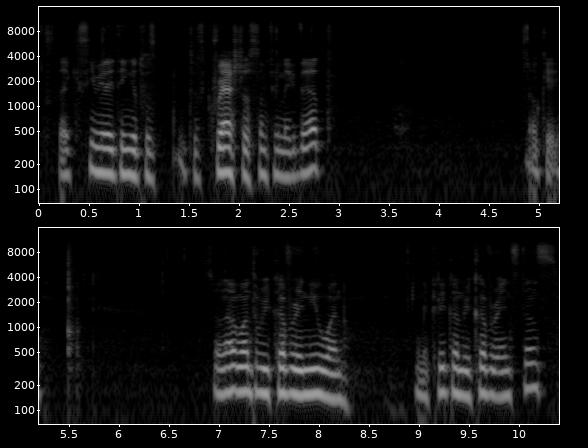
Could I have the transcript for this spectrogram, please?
It's like simulating it was it was crashed or something like that. Okay. So now I want to recover a new one. I'm going to click on recover instance.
